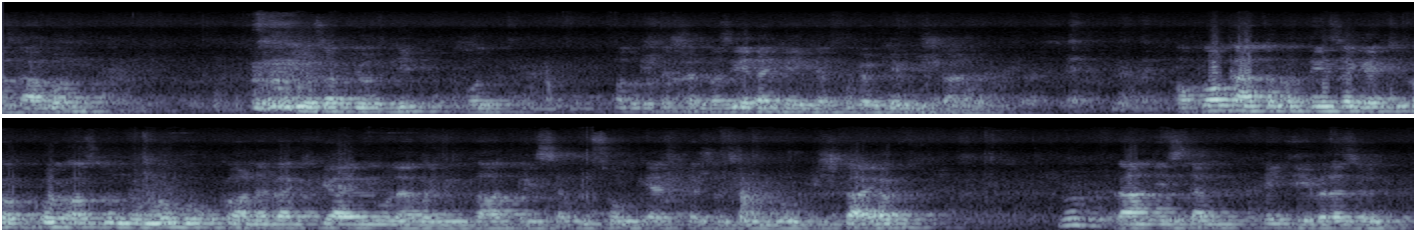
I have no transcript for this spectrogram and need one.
házában. Ki az, aki ott, ki, ott adott esetben az érdekeinket fogja képviselni. Ha plakátokat nézegetjük, akkor azt gondolom logokkal, nevekkel jól el vagyunk látva, hiszen 22-es az induló listája. Ránéztem, egy évvel ezelőtt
